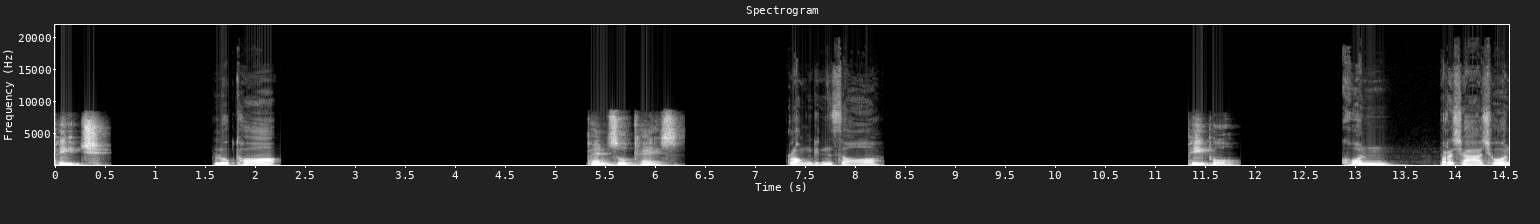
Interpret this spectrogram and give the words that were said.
peach, ลูกท้อ pencil case, กล่องดินสอ people, คน ประชาชน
